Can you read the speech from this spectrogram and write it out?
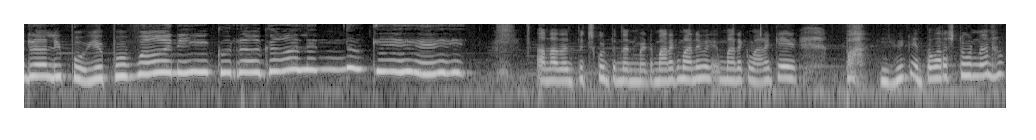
రాలిపోయే పువ్వా నీకు రాగాలెందుకే? అని అది అనిపించుకుంటుంది అనమాట మనకు మనమే మనకు మనకే పా ఏమిటి ఎంత వరస్ట్ ఉన్నాను?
